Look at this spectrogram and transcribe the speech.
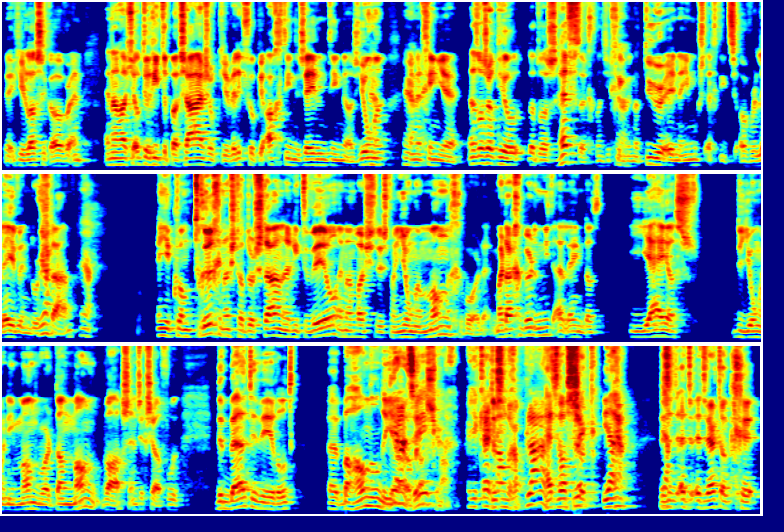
Hier las ik over. En, en dan had je ook de rieten passage op je, weet ik veel, op je 18e, 17e als jongen. Ja, ja. En dan ging je, en dat was ook heel, dat was heftig, want je ging de natuur in en je moest echt iets overleven en doorstaan. En je kwam terug en als je dat doorstaan, een ritueel, en dan was je dus van jonge man geworden. Maar daar gebeurde niet alleen dat jij als de jongen die man wordt, dan man was en zichzelf voelde. De buitenwereld eh, behandelde jou ja ook als zeker. man. En je krijgt Dus een andere plaats. het was soort- ja. Dus Ja. Het, het, het werd ook ge-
